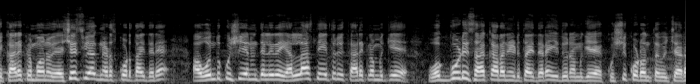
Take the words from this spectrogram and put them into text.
ಈ ಕಾರ್ಯಕ್ರಮವನ್ನು ಯಶಸ್ವಿಯಾಗಿ ನಡೆಸ್ಕೊಡ್ತಾ ಇದ್ದಾರೆ. ಆ, ಒಂದು ಖುಷಿ ಏನಂತ ಹೇಳಿದರೆ ಎಲ್ಲ ಸ್ನೇಹಿತರು ಈ ಕಾರ್ಯಕ್ರಮಕ್ಕೆ ಒಗ್ಗೂಡಿ ಸಹಕಾರ ನೀಡ್ತಾ ಇದ್ದಾರೆ. ಇದು ನಮಗೆ ಖುಷಿ ಕೊಡುವಂಥ ವಿಚಾರ.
